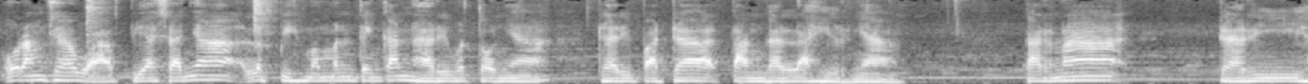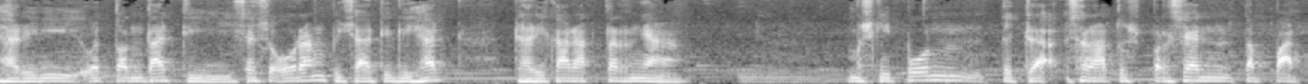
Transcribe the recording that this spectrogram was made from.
Orang Jawa biasanya lebih mementingkan hari wetonnya daripada tanggal lahirnya. Karena dari hari weton tadi seseorang bisa dilihat dari karakternya. Meskipun tidak 100% tepat,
